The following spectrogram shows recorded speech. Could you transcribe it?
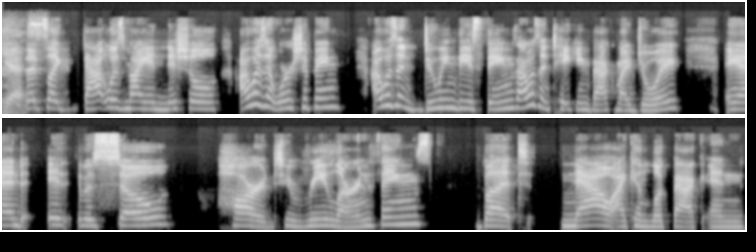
yes. That's like, that was my initial, I wasn't worshiping. I wasn't doing these things. I wasn't taking back my joy. And it, it was so hard to relearn things but now I can look back and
